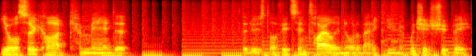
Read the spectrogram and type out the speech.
You also can't command it to do stuff. It's entirely an automatic unit, which it should be.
